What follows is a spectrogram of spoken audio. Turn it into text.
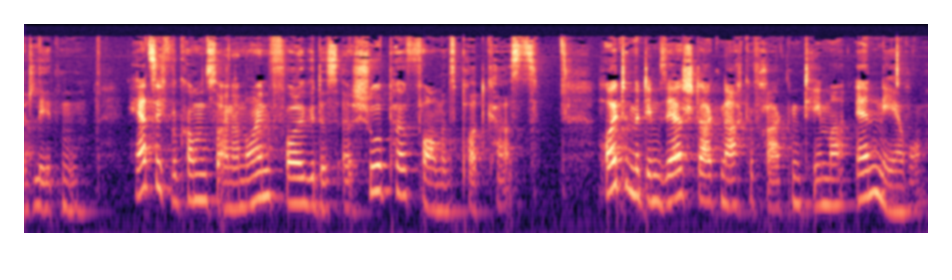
Büroathleten. Herzlich willkommen zu einer neuen Folge des Assure Performance Podcasts. Heute mit dem sehr stark nachgefragten Thema Ernährung.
